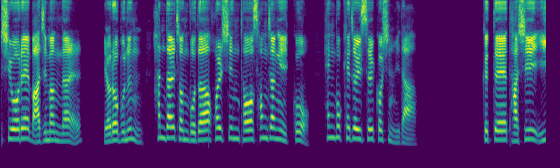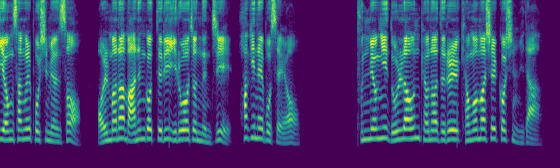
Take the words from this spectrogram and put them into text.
10월의 마지막 날, 여러분은 한 달 전보다 훨씬 더 성장해 있고 행복해져 있을 것입니다. 그때 다시 이 영상을 보시면서 얼마나 많은 것들이 이루어졌는지 확인해 보세요. 분명히 놀라운 변화들을 경험하실 것입니다.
